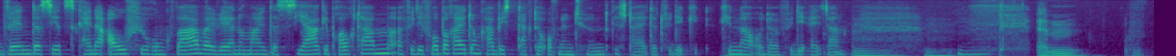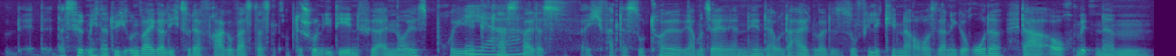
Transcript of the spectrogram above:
wenn das jetzt keine Aufführung war, weil wir ja nun mal das Jahr gebraucht haben äh, für die Vorbereitung, habe ich Tag der offenen Türen gestaltet für die Kinder oder für die Eltern. Mhm. Mhm. Ähm das führt mich natürlich unweigerlich zu der Frage, was das, ob du schon Ideen für ein neues Projekt ja. hast, weil das, ich fand das so toll. Wir haben uns ja hinterher unterhalten, weil du so viele Kinder auch aus Wernigerode da auch mit einem,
